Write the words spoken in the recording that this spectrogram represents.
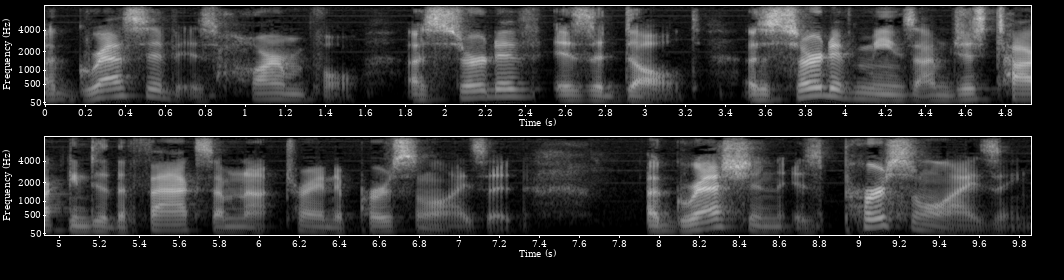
Aggressive is harmful, assertive is adult. Assertive means I'm just talking to the facts, I'm not trying to personalize it. Aggression is personalizing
